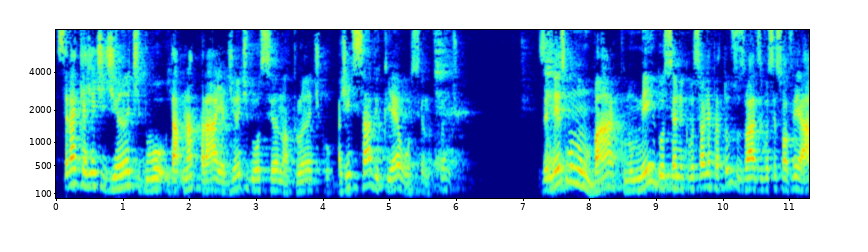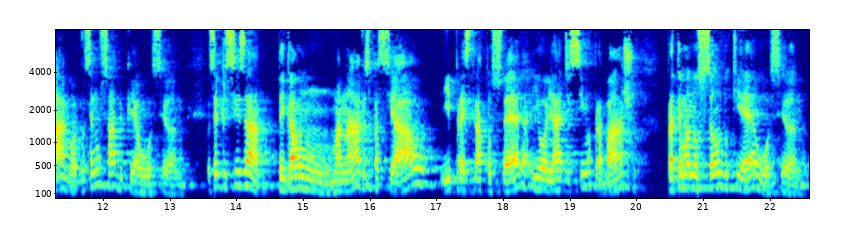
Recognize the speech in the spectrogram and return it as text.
Será que a gente, diante do, da, na praia, diante do Oceano Atlântico, a gente sabe o que é o Oceano Atlântico? Quer dizer, mesmo num barco, no meio do oceano, em que você olha para todos os lados e você só vê água, você não sabe o que é o oceano. Você precisa pegar um, uma nave espacial, ir para a estratosfera e olhar de cima para baixo para ter uma noção do que é o oceano.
